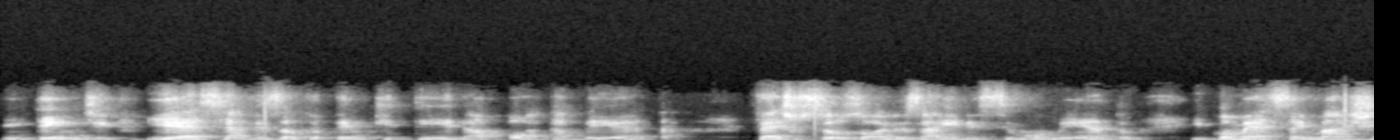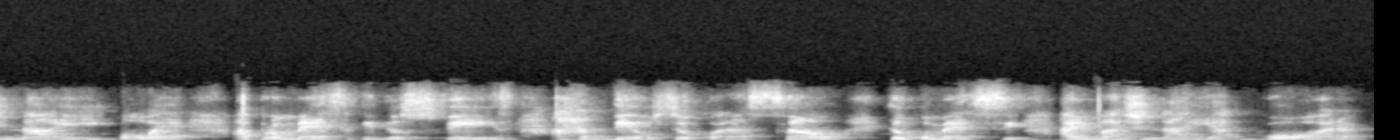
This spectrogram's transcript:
Entende? E essa é a visão que eu tenho que ter da porta aberta. Feche os seus olhos aí nesse momento e comece a imaginar aí qual é a promessa que Deus fez, ardeu o seu coração. Então comece a imaginar aí agora.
